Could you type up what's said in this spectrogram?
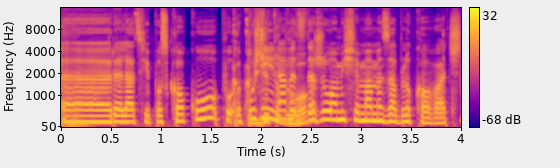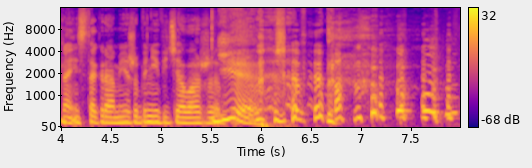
e, relację po skoku. P- Później to nawet było? zdarzyło mi się mamę zablokować na Instagramie, żeby nie widziała, że... Nie! że byłam.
